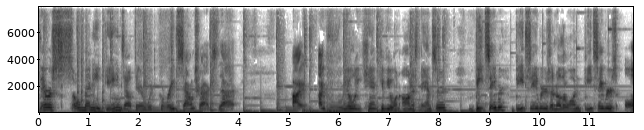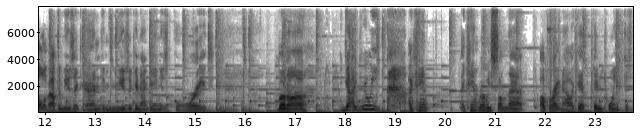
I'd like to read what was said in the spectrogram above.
there are so many games out there with great soundtracks that I I really can't give you an honest answer. Beat Saber. Beat Saber is another one. Beat Saber is all about the music, and the music in that game is great. But uh, yeah, I really, I can't, I can't really sum that up right now. I can't pinpoint just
